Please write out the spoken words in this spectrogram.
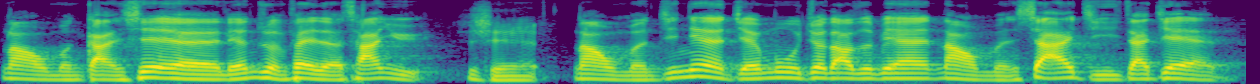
那我们感谢联准费的参与。谢谢。那我们今天的节目就到这边，那我们下一集再见。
